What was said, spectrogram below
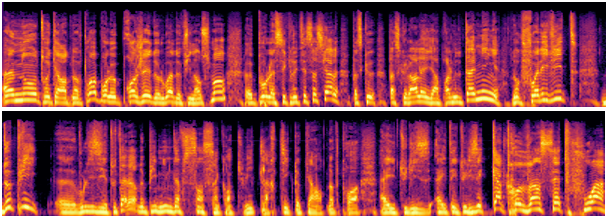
un autre 49.3 pour le projet de loi de financement pour la sécurité sociale, parce que parce que il y a un problème de timing, donc faut aller vite. Depuis euh, vous le disiez tout à l'heure, depuis 1958, l'article 49.3 a, utilisé- a été utilisé 87 fois.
